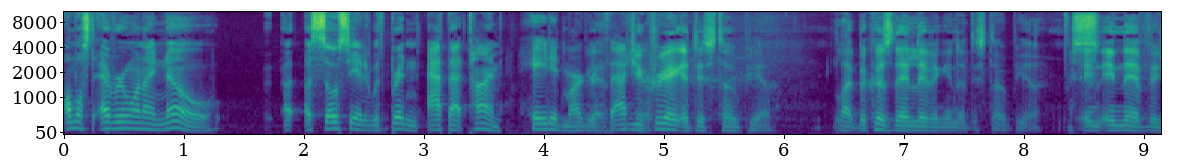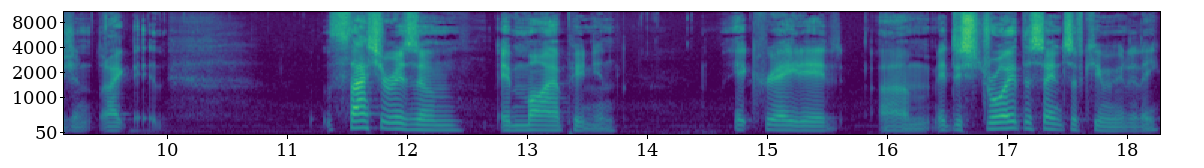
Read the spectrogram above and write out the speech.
Almost everyone I know uh, associated with Britain at that time hated Margaret Thatcher. You create a dystopia, like because they're living in a dystopia in in their vision. Like Thatcherism, in my opinion, it created, um, it destroyed the sense of community.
